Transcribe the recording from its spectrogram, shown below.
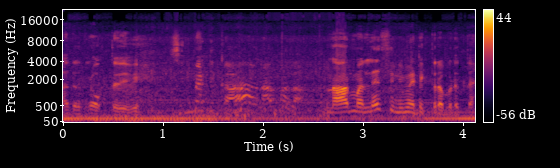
ಅದ್ರ ಹತ್ರ ಹೋಗ್ತಿದ್ದೀವಿ ಸಿನಿಮ್ಯಾಟಿಕ್ಕಾ ನಾರ್ಮಲ್ಲ ನಾರ್ಮಲ್ಲೇ ಸಿನಿಮ್ಯಾಟಿಕ್ ಥರ ಬರುತ್ತೆ.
